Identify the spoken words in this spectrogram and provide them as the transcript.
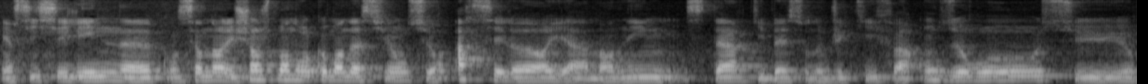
Merci Céline. Euh, concernant les changements de recommandation sur Arcelor, il y a Morningstar qui baisse son objectif à 11 euros, sur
